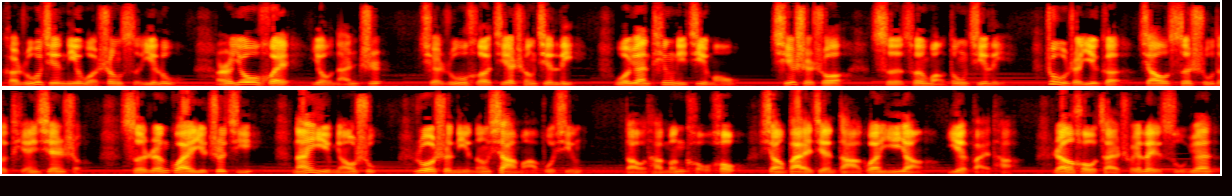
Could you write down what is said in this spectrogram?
可如今你我生死一路，而幽会又难知，却如何竭诚尽力？我愿听你计谋。骑士说：“此村往东几里，住着一个教私塾的田先生，此人怪异之极，难以描述。”若是你能下马步行到他门口后，像拜见大官一样谒拜他，然后再垂泪诉冤，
